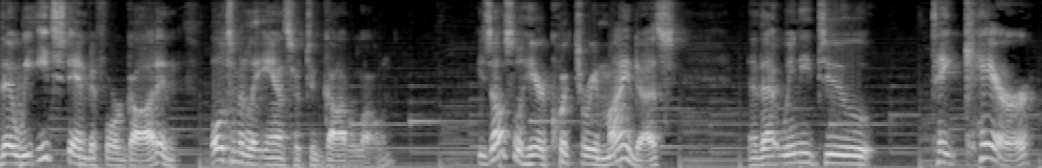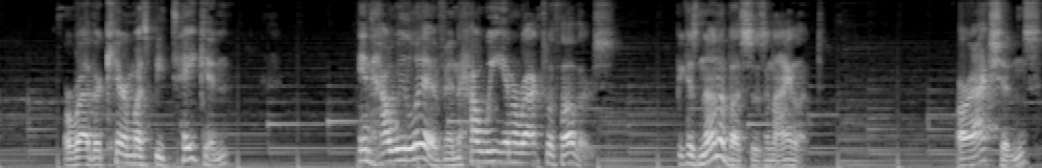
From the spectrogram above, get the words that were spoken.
that we each stand before God and ultimately answer to God alone, he's also here quick to remind us that we need to take care, or rather, care must be taken in how we live and how we interact with others. Because none of us is an island. Our actions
